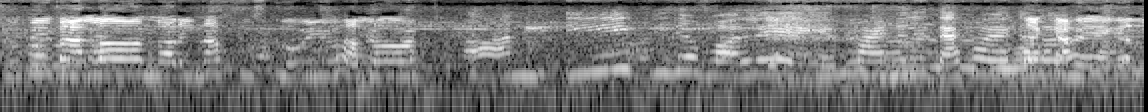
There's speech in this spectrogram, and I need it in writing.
খুবই ভালো নরিনা ফুস খুবই ভালো। আন্টি কি যে বলে? ফাইনালি দেখা হয়ে গেল। দেখা হয়ে গেল।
